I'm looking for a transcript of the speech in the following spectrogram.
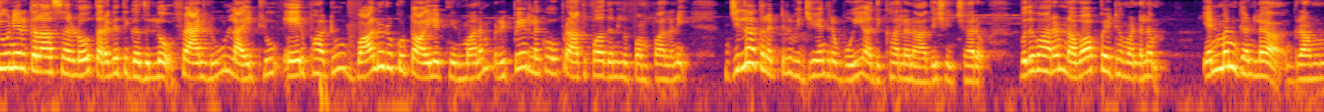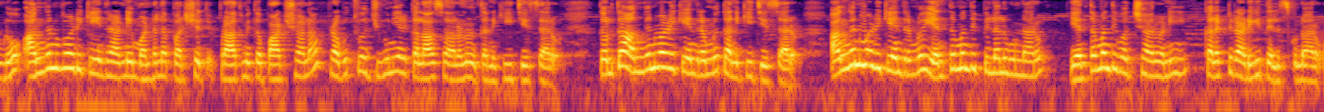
జూనియర్ కళాశాలలో తరగతి గదుల్లో ఫ్యాన్లు లైట్లు ఏర్పాటు బాలురకు టాయిలెట్ నిర్మాణం రిపేర్లకు ప్రతిపాదనలు పంపాలని జిల్లా కలెక్టర్ విజయేంద్ర బోయి అధికారులను ఆదేశించారు. బుధవారం నవాబ్పేట మండలం ఎన్మన్గండ్ల గ్రామంలో అంగన్వాడీ కేంద్రాన్ని మండల పరిషత్ ప్రాథమిక పాఠశాల ప్రభుత్వ జూనియర్ కళాశాలను తనిఖీ చేశారు. తొలుత అంగన్వాడీ కేంద్రంను తనిఖీ చేశారు. అంగన్వాడీ కేంద్రంలో ఎంతమంది పిల్లలు ఉన్నారు? ఎంతమంది వచ్చారు అని కలెక్టర్ అడిగి తెలుసుకున్నారు.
